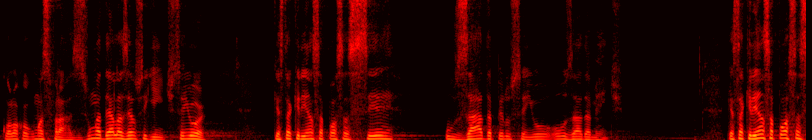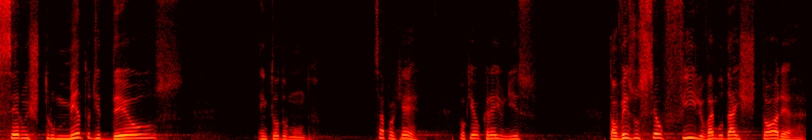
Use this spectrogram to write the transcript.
coloco algumas frases. Uma delas é o seguinte: Senhor, que esta criança possa ser usada pelo Senhor ousadamente. Que essa criança possa ser um instrumento de Deus em todo o mundo. Sabe por quê? Porque eu creio nisso. Talvez o seu filho vai mudar a história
